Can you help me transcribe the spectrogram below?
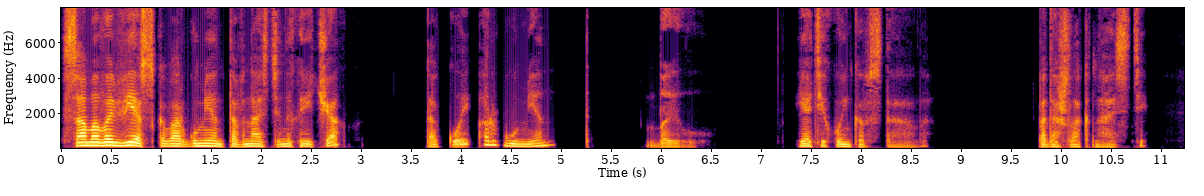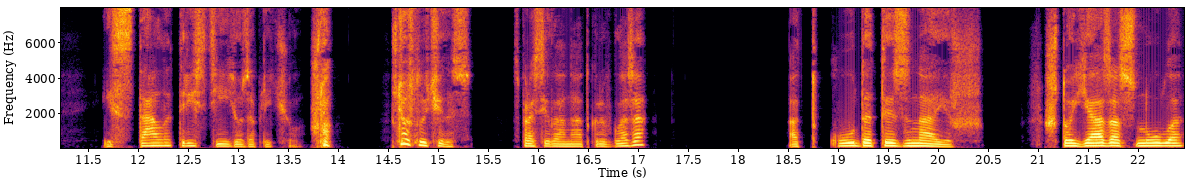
самого веского аргумента в Настиных речах. Такой аргумент был. Я тихонько встала, подошла к Насте и стала трясти ее за плечо. — Что? Что случилось? — спросила она, открыв глаза. Откуда ты знаешь, что я заснула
